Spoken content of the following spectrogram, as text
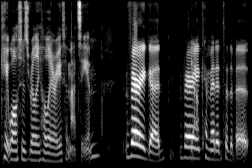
Kate Walsh is really hilarious in that scene. Very good. Very committed to the bit.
